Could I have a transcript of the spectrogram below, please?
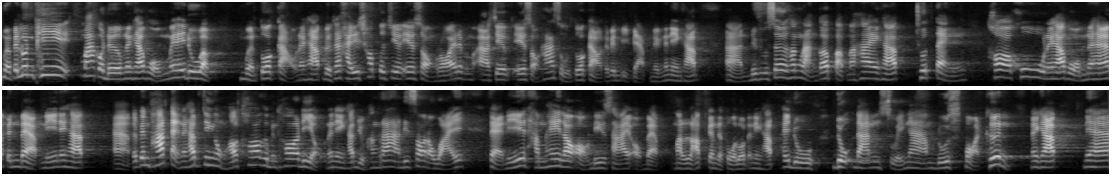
เหมือนเป็นรุ่นพี่มากกว่าเดิมนะครับผมไม่ให้ดูแบบเหมือนตัวเก่านะครับ หรือถ้าใครที่ชอบตัว GLA 200ได้อ่า GLA 250 ตัวเก่าจะเป็นอีกแบบหนึ่งนั่นเองครับอ่าดิฟฟิวเซอร์ข้างหลังก็ปรับมาให้ครับ ชุดแต่งท่อคู่นะครับผมนะฮะเป็นแบบนี้นะครับอ่าเป็นเป็นพาร์ทแต่งนะครับ จริงของเขาท่อคือเป็นท่อเดี่ยวนั่นเองครับอยู่ข้างล่างที่ซ่อนเอาไว้ แต่นี้ทำให้เราออกดีไซน์ออกแบบมารับกันกับตัวรถนั่นเองครับให้ดูดุดันสวยงามดูสปอร์ตขึ้นนะครับ นี่ยฮะ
